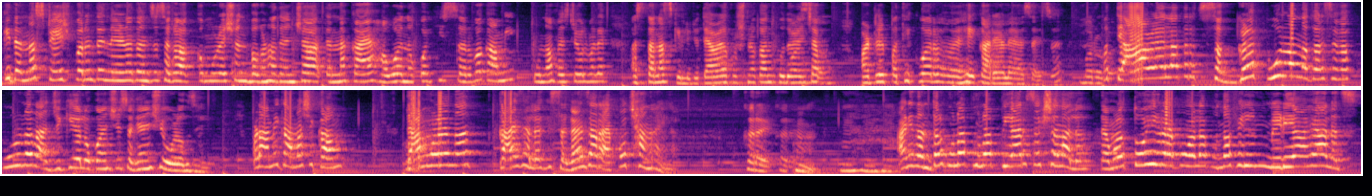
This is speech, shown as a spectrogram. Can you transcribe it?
की त्यांना स्टेज पर्यंत नेणं त्यांचं सगळं अकोमोडेशन बघणं त्यांच्या त्यांना काय हवं नको ही सर्व कामी पुन्हा फेस्टिवलमध्ये असतानाच केली होती. त्यावेळेला कृष्णकांत कुदळ्यांच्या हॉटेल पथिकवर हे कार्यालय असायचं. मग त्यावेळेला तर सगळे पूर्ण नगरसेवक पूर्ण राजकीय लोकांशी सगळ्यांशी ओळख झाली. पण आम्ही कामाशी काम त्यामुळे ना काय झालं की सगळ्यांचा रॅपो छान राहिला. खरंय खरं आणि नंतर पुन्हा पुन्हा पी आर सेक्शन आलं. त्यामुळे तोही रॅपो आला पुन्हा फिल्म मीडिया हे आलंच.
